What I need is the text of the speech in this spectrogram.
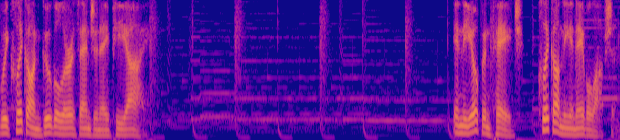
We click on Google Earth Engine API. In the open page, click on the Enable option.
